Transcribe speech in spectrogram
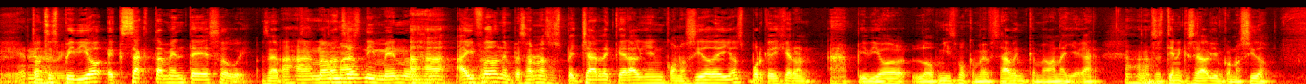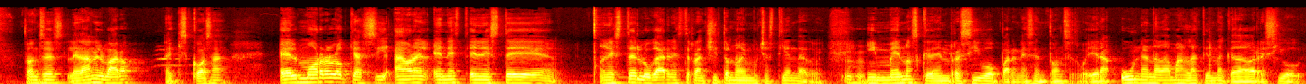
Entonces güey. pidió exactamente eso, güey. O sea, Ajá, no entonces- más ni menos. Ajá, ahí fue donde empezaron a sospechar de que era alguien conocido de ellos porque dijeron, ah, pidió lo mismo que me saben que me van a llegar. Ajá. Entonces tiene que ser alguien conocido. Entonces le dan el varo, X cosa. El morro lo que hacía, ahora en este, en este, en este lugar, en este ranchito no hay muchas tiendas, güey. Y menos que den recibo para en ese entonces, güey. Era una nada más la tienda que daba recibo, güey.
